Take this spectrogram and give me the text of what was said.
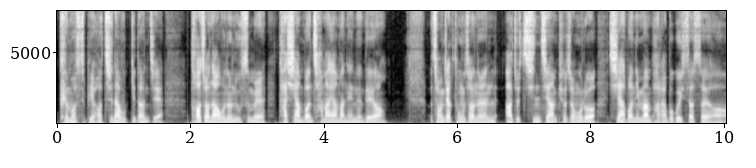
그 모습이 어찌나 웃기던지 터져 나오는 웃음을 다시 한번 참아야만 했는데요. 정작 동서는 아주 진지한 표정으로 시아버님만 바라보고 있었어요.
